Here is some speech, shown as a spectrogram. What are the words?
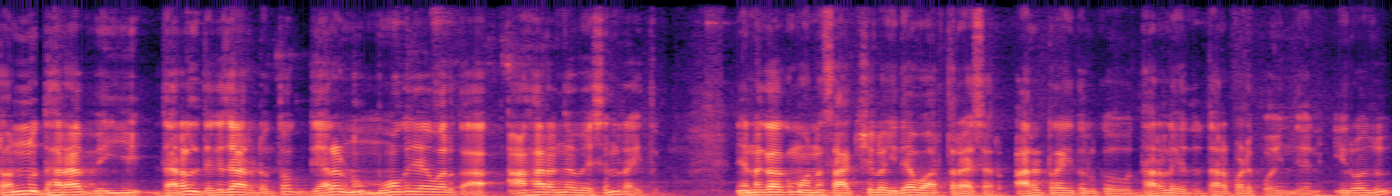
టన్ను ధర వెయ్యి ధరలు దిగజారడంతో గెలను మూగజేవాలకు ఆహారంగా వేసిన రైతు. నిన్నగాక మొన్న సాక్షిలో ఇదే వార్త రాశారు. అరటి రైతులకు ధర లేదు ధర పడిపోయింది అని. ఈరోజు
